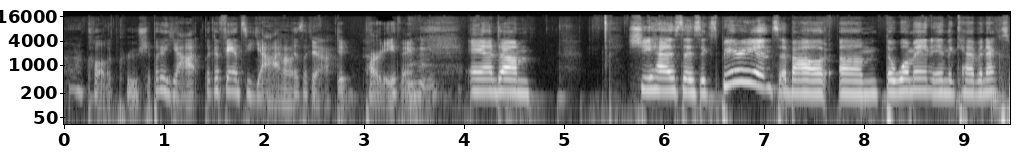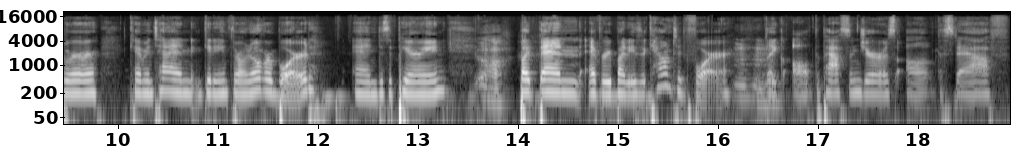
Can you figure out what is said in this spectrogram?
I don't want to call it a cruise ship like a yacht like a fancy yacht Uh-huh, it's like yeah. a party thing Mhm. and um she has this experience about um the woman in the cabin X where Cabin Ten getting thrown overboard and disappearing Ugh. but then everybody's accounted for Mhm. like all the passengers all of the staff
